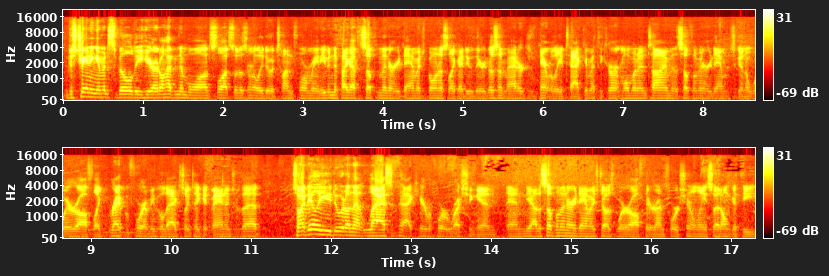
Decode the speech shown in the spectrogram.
I'm just chaining invincibility here. I don't have a Nimble Onslaught, so it doesn't really do a ton for me. And even if I got the supplementary damage bonus like I do there, it doesn't matter because we can't really attack him at the current moment in time, and the supplementary damage is going to wear off like right before I'm able to actually take advantage of that. So ideally you do it on that last attack here before rushing in. And yeah, the supplementary damage does wear off there, unfortunately, so I don't get the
